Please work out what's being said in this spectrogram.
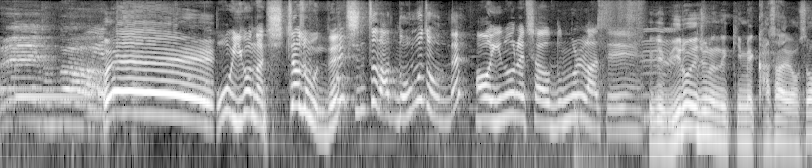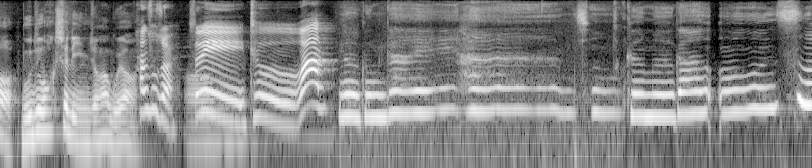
네 정답. 왜? 오 이건 난 진짜 좋은데? 진짜 나 너무 좋은데? 어, 이 노래 진짜 눈물 나지. 되게 위로해주는 느낌의 가사여서 무드 확실히 인정하고요. 한 소절. 3, 2, 1. 누군가의 한숨 그 무거운 숨을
